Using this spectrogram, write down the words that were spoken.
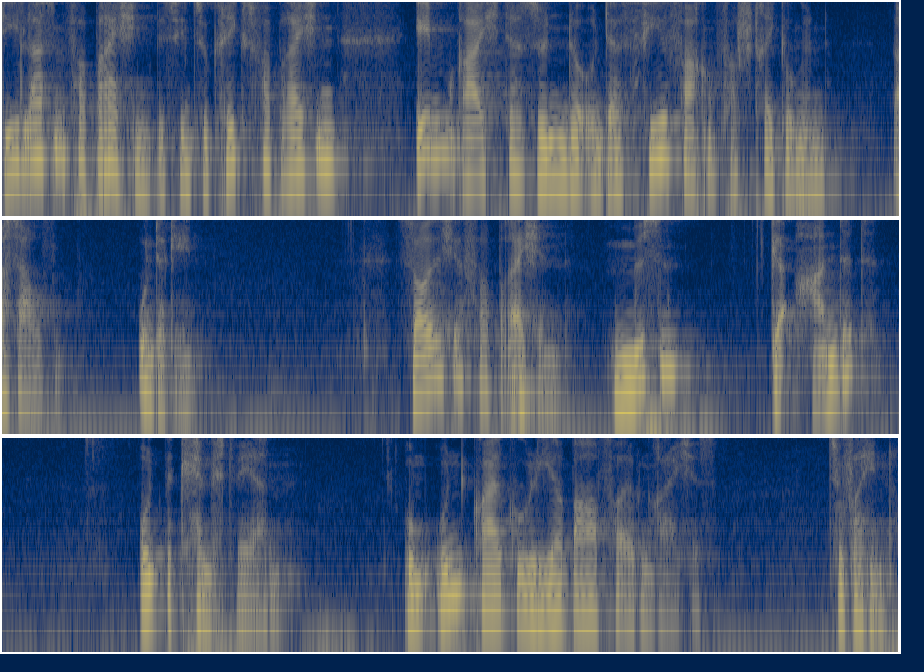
die lassen Verbrechen bis hin zu Kriegsverbrechen im Reich der Sünde und der vielfachen Verstrickungen ersaufen, untergehen. Solche Verbrechen müssen geahndet und bekämpft werden, um unkalkulierbar Folgenreiches zu verhindern.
